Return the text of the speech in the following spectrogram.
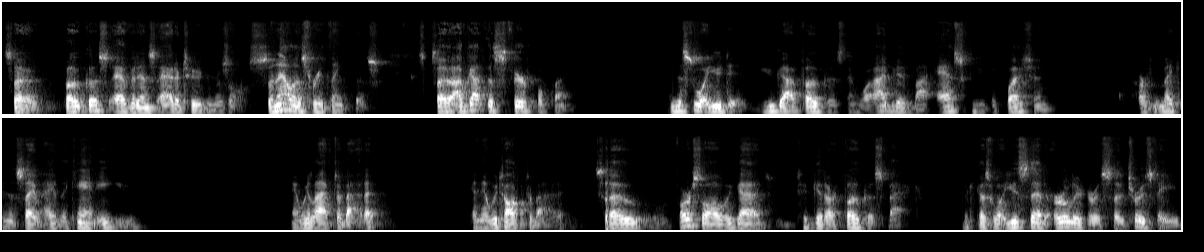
So focus, evidence, attitude, and results. So now let's rethink this. So I've got this fearful thing. And this is what you did. You got focused. And what I did by asking you the question or making the statement, hey, they can't eat you. And we laughed about it. And then we talked about it. So, first of all, we got to get our focus back because what you said earlier is so true, Steve.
